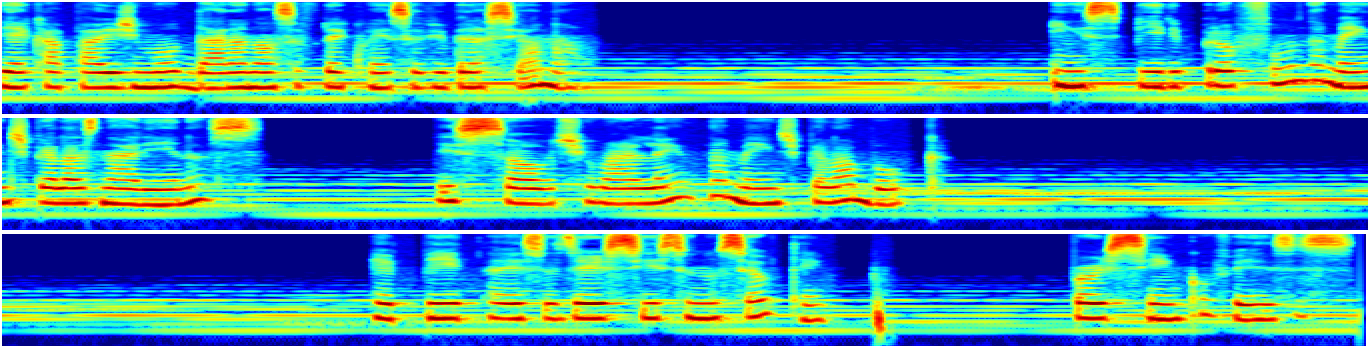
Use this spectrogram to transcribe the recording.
e é capaz de mudar a nossa frequência vibracional. Inspire profundamente pelas narinas e solte o ar lentamente pela boca. Repita esse exercício no seu tempo, por cinco vezes.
